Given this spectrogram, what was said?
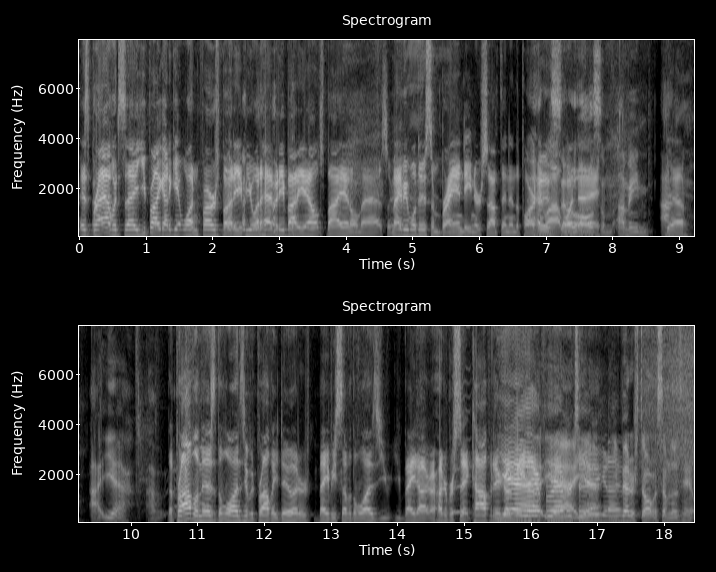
As Brad would say, you probably got to get one first, buddy, if you want to have anybody else buy in on that. So maybe we'll do some branding or something in the parking lot so one day. Awesome. I mean, I, yeah. I, yeah. I, the problem is the ones who would probably do it are maybe some of the ones you, you may not 100% confident yeah, going to be there forever yeah, too. Yeah. You know, you better start with some of those hemp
